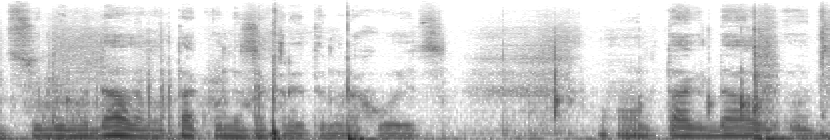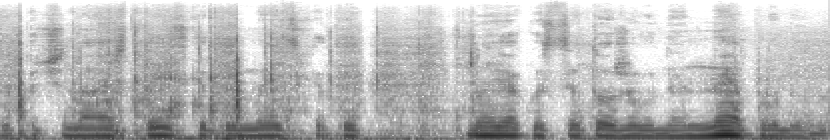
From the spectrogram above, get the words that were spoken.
от сюди ми дали, отак воно закритим рахується. От так дав, от починаєш тискати, мицькати. Ну якось це теж буде не продумано.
